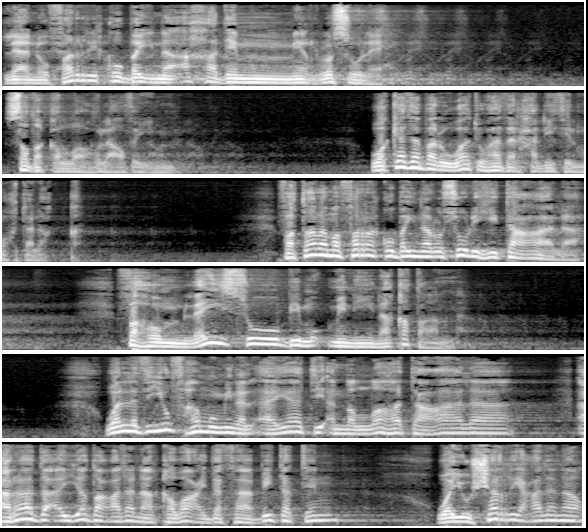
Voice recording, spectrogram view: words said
لا نفرق بين أحد من رسله. صدق الله العظيم. وكذب رواه هذا الحديث المختلق. فطالما فرقوا بين رسوله تعالى فهم ليسوا بمؤمنين قطعا. والذي يفهم من الآيات أن الله تعالى أراد أن يضع لنا قواعد ثابتة ويشرع لنا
